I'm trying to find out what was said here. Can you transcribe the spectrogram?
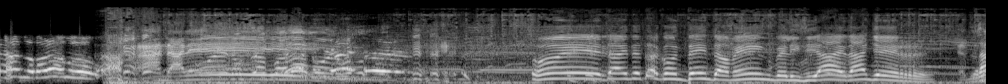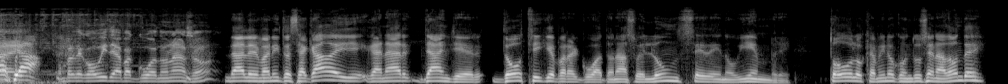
Alejandro, paramos. ¡Ándale! Oye, esta gente está contenta, men. Felicidades, Danger. Gracias. Cómprate cobita para el Cubatonazo. Dale, hermanito, se acaba de ganar Danger dos tickets para el cubatonazo el 11 de noviembre. Todos los caminos conducen a dónde?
